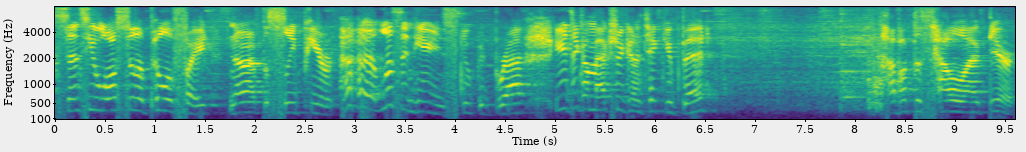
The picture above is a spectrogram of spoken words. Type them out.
Since you lost in the pillow fight, now I have to sleep here. Listen here, you stupid brat. You think I'm actually gonna take your bed? How about this towel out there?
